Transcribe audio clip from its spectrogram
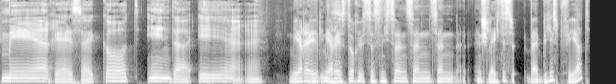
Meere, sei Gott in der Ehre. Meere, Meere ist doch, ist das nicht sein, sein, sein, ein schlechtes weibliches Pferd?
